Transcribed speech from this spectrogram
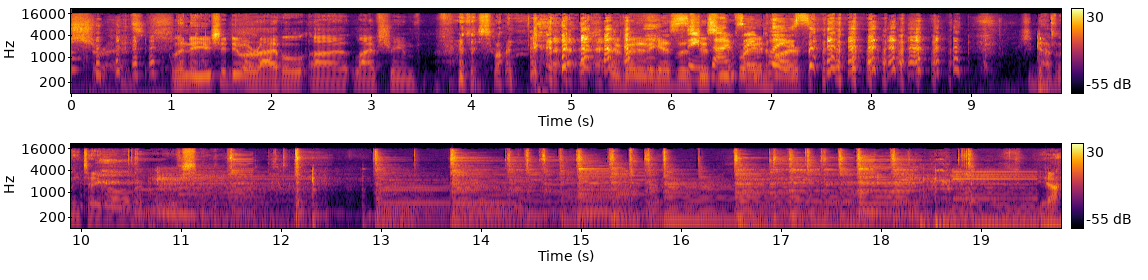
Shreds. Linda, you should do a rival uh, live stream for this one. and put it against this Same just time, you playing same place. harp. should definitely take all of our viewers. Yeah.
